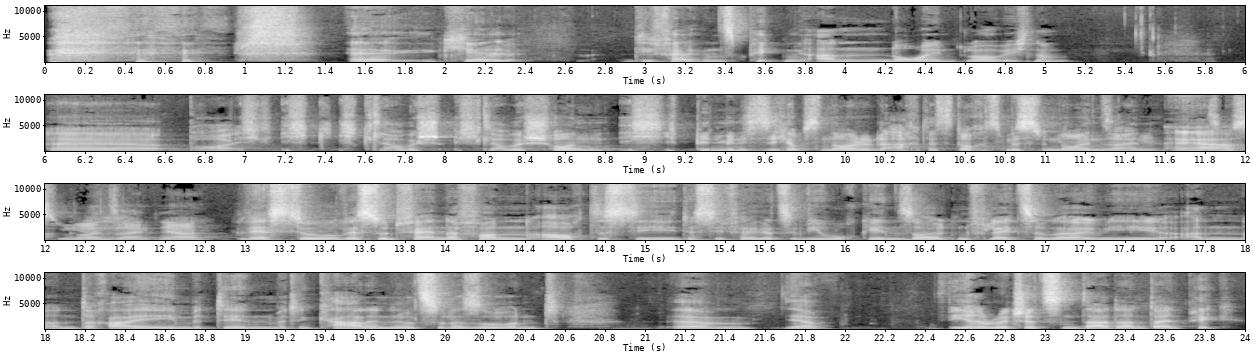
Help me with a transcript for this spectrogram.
äh, Kiel, die Falcons picken an neun, glaube ich, ne? Äh, boah, ich, ich, ich, glaube, ich glaube schon. Ich, ich bin mir nicht sicher, ob es neun oder acht ist. Doch, es müsste neun sein. Ja. Es müsste neun sein, ja. Wärst du, wärst du ein Fan davon, auch, dass die, dass die Falcons irgendwie hochgehen sollten, vielleicht sogar irgendwie an, an drei mit den, mit den Cardinals oder so? Und ähm, ja, wäre Richardson da dann dein Pick?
